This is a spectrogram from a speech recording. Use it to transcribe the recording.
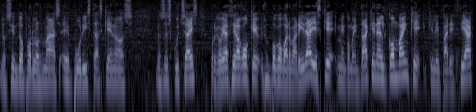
Lo siento por los más eh, puristas que nos, nos escucháis, porque voy a decir algo que es un poco barbaridad. Y es que me comentaba que en el combine que, que le parecía,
